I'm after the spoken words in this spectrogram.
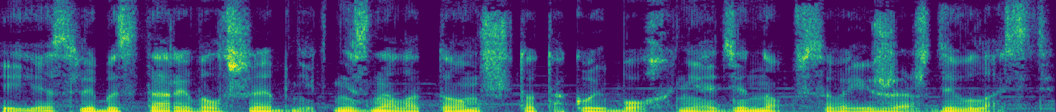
И если бы старый волшебник не знал о том, что такой бог не одинок в своей жажде власти.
